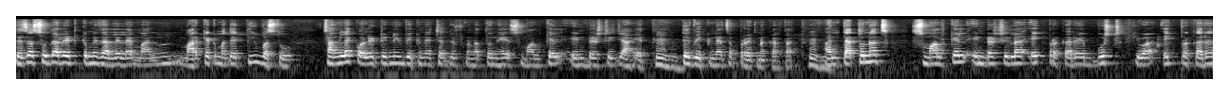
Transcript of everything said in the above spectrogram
त्याचा सुद्धा रेट कमी झालेला आहे. म्हणून मार्केटमध्ये ती वस्तू चांगल्या क्वालिटीने विकण्याच्या दृष्टिकोनातून हे स्मॉल स्केल इंडस्ट्री जे आहेत. ते विकण्याचा प्रयत्न करतात. आणि त्यातूनच स्मॉल स्केल इंडस्ट्रीला एक प्रकारे बूस्ट किंवा एक प्रकारे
